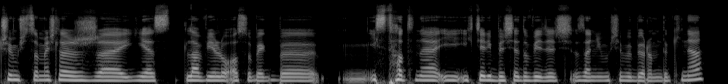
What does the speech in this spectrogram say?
czymś, co myślę, że jest dla wielu osób jakby mm, istotne i, i, chcieliby się dowiedzieć, zanim się wybiorą do kina,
